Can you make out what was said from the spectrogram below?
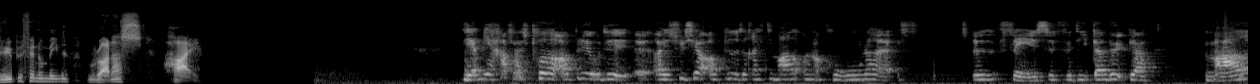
løbefænomenet runners high. Jamen, jeg har faktisk prøvet at opleve det, øh, og jeg synes, jeg oplevede det rigtig meget under corona-fase, fordi der løb jeg meget,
